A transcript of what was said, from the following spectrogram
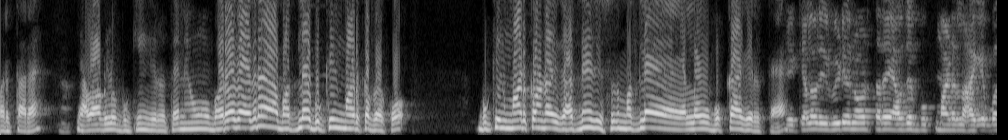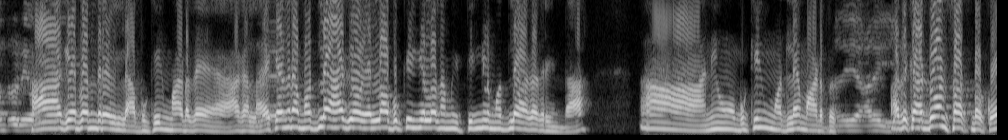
ಬರ್ತಾರೆ. ಯಾವಾಗಲೂ ಬುಕ್ಕಿಂಗ್ ಇರುತ್ತೆ. ನೀವು ಬರೋದಾದ್ರೆ ಮೊದಲೇ ಬುಕ್ಕಿಂಗ್ ಮಾಡ್ಕೋಬೇಕು. ಬುಕ್ಕಿಂಗ್ ಮಾಡ್ಕೊಂಡು ಈಗ ಹದಿನೈದು ದಿವಸದ ಮೊದಲೇ ಎಲ್ಲವೂ ಬುಕ್ ಆಗಿರುತ್ತೆ. ಈಗ ಕೆಲವರು ಈ ವಿಡಿಯೋ ನೋಡ್ತಾರೆ ಯಾವುದೇ ಬುಕ್ ಮಾಡಲ್ಲ ಹಾಗೆ ಬಂದ್ರು ನೀವು. ಹಾಗೆ ಬಂದ್ರೆ ಇಲ್ಲ ಬುಕ್ಕಿಂಗ್ ಮಾಡದೆ ಆಗಲ್ಲ. ಯಾಕಂದ್ರೆ ಮೊದಲೇ ಆಗಿ ಎಲ್ಲ ಬುಕ್ಕಿಂಗ್ ಎಲ್ಲ ನಮಗೆ ತಿಂಗಳು ಮೊದಲೇ ಆಗೋದ್ರಿಂದ ಆ, ನೀವು ಬುಕ್ಕಿಂಗ್ ಮೊದಲೇ ಮಾಡಬೇಕು. ಅದೇ- ಅದೇ ಅದಕ್ಕೆ ಅಡ್ವಾನ್ಸ್ ಹಾಕ್ಬೇಕು.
